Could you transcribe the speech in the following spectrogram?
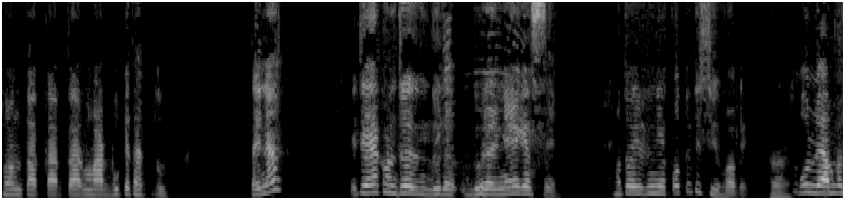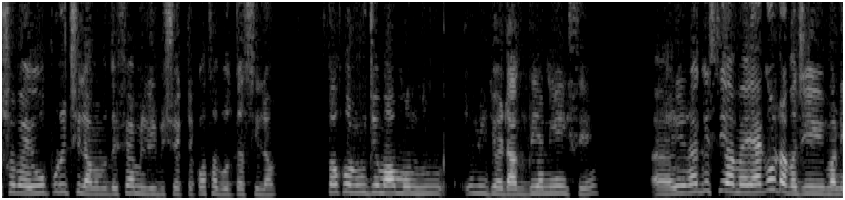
সন্তান, তার তার মার বুকে থাকতো, তাই না? এটা এখন ধরে নিয়ে গেছে এখন তো এটা নিয়ে কত কিছু হবে। বললে আমরা সবাই উপরে ছিলাম আমাদের ফ্যামিলির বিষয়ে একটা কথা বলতেছিলাম। তখন ওই যে মামুন উনি যে ডাক দিয়ে নিয়ে এসে এর আগে সি আমি এগারোটা বাজে মানে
